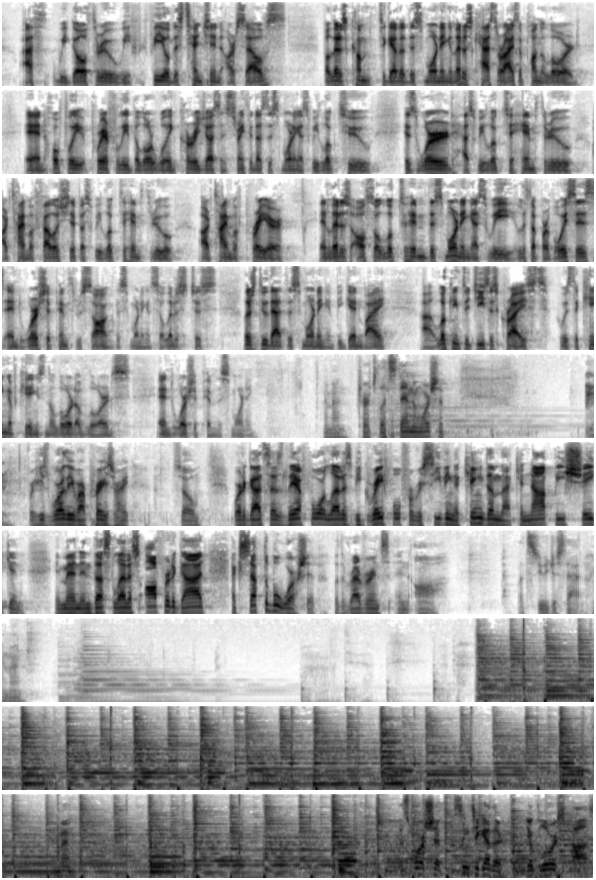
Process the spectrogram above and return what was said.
we go through, we feel this tension ourselves. But let us come together this morning and let us cast our eyes upon the Lord. And hopefully, prayerfully, the Lord will encourage us and strengthen us this morning as we look to His Word, as we look to Him through our time of fellowship, as we look to Him through our time of prayer. And let us also look to Him this morning as we lift up our voices and worship Him through song this morning. And so let us just let us do that this morning and begin by uh, looking to Jesus Christ, who is the King of Kings and the Lord of Lords, and worship Him this morning. Amen. Church, let's stand and worship. for he's worthy of our praise, right? So, Word of God says, Therefore, let us be grateful for receiving a kingdom that cannot be shaken. Amen. And thus let us offer to God acceptable worship with reverence and awe. Let's do just that. Amen. Worship. Let's sing together. Your glorious cause.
